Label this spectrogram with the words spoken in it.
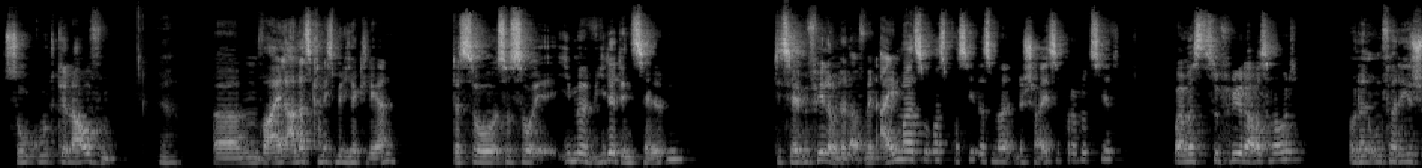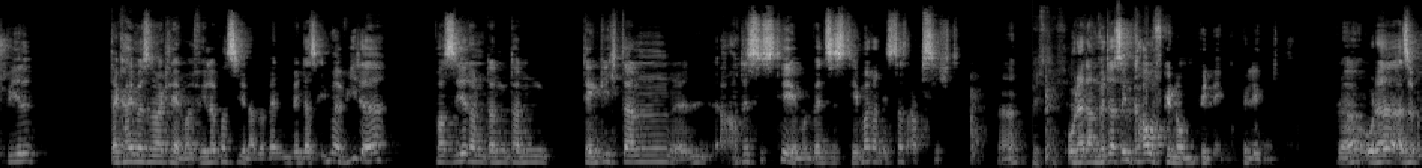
so gut gelaufen. Ja. Ähm, weil anders kann ich es mir nicht erklären, dass so, so, so immer wieder denselben dieselben Fehler unterlaufen. Wenn einmal sowas passiert, dass man eine Scheiße produziert, weil man es zu früh raushaut oder ein unfertiges Spiel, dann kann ich mir das noch erklären, weil Fehler passieren. Aber wenn, wenn das immer wieder passiert, dann, dann, dann denke ich, dann äh, hat es System. Und wenn System hat, dann ist das Absicht. Ja? Richtig. Oder dann wird das in Kauf genommen, billig, billigend. Ja? Oder, also,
